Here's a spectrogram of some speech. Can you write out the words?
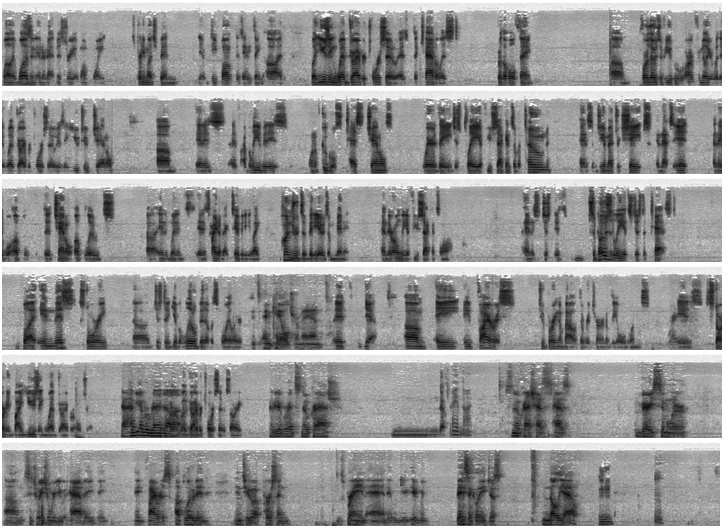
well, it was an internet mystery at one point. It's pretty much been you know debunked as anything odd, but using WebDriver Torso as the catalyst for the whole thing. Um, for those of you who aren't familiar with it, WebDriver Torso is a YouTube channel, um, and it's I believe it is one of Google's test channels where they just play a few seconds of a tone and some geometric shapes, and that's it. And they will up the channel uploads uh, in when it's in its height of activity, like hundreds of videos a minute, and they're only a few seconds long. And it's just it's supposedly it's just a test, but in this story, uh, just to give a little bit of a spoiler, It's MK Ultra, man. it yeah um, a a virus to bring about the return of the old ones Right. is started by using WebDriver Ultra Now, have you ever read? Uh, WebDriver Torso. Sorry, have you ever read Snow Crash? Mm, no. I have not. Snow Crash has has very similar um, situation where you would have a, a a virus uploaded into a person's brain, and it would you, it would basically just null you out.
